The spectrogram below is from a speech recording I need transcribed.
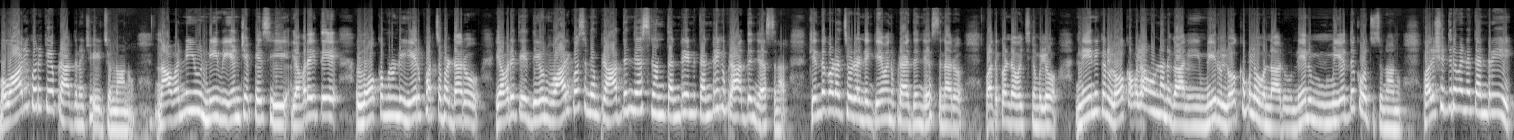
వారి కొరకే ప్రార్థన చేయుచున్నాను. నావన్నీ నీవి అని చెప్పేసి ఎవరైతే లోకం నుండి ఏర్పరచబడ్డారో ఎవరైతే దేవుని వారి కోసం నేను ప్రార్థన చేస్తున్నాను తండ్రి అని తండ్రికి ప్రార్థన చేస్తున్నారు. కింద కూడా చూడండి ఇంకేమని ప్రార్థన చేస్తున్నారు. పదకొండవ వచనములో నేను ఇక లోకములో ఉండను కానీ మీరు లోకములో ఉన్నారు. నేను మీ యొద్దకు వచ్చుచున్నాను. పరిశుద్ధమైన తండ్రి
